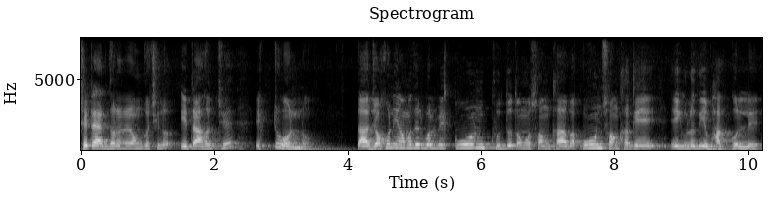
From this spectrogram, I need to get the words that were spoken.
সেটা এক ধরনের অঙ্ক ছিল, এটা হচ্ছে একটু অন্য। তা যখনই আমাদের বলবে কোন ক্ষুদ্রতম সংখ্যা বা কোন সংখ্যাকে এইগুলো দিয়ে ভাগ করলে,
